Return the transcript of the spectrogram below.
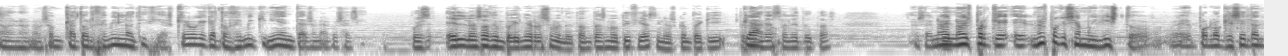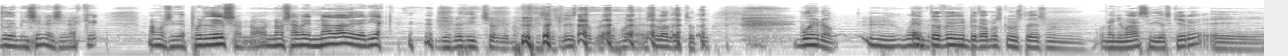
No, no, no, son 14.000 noticias. Creo que 14.500, una cosa así. Pues él nos hace un pequeño resumen de tantas noticias y nos cuenta aquí pequeñas Claro. anécdotas. O sea, no, no es porque eh, no es porque sea muy listo, eh, por lo que sé tanto de misiones, sino es que, vamos, si después de eso no, no sabes nada, deberías... Yo no he dicho que no que seas listo, pero bueno, eso lo has dicho tú. Bueno, eh, bueno, entonces empezamos con ustedes un, un año más, si Dios quiere. eh,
